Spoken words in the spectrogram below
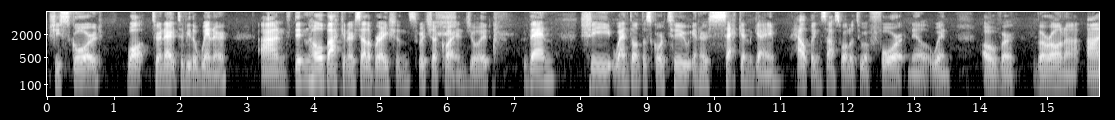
she scored what turned out to be the winner and didn't hold back in her celebrations, which I quite enjoyed. Then she went on to score two in her second game, helping Sassuolo to a 4 0 win over Verona. And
